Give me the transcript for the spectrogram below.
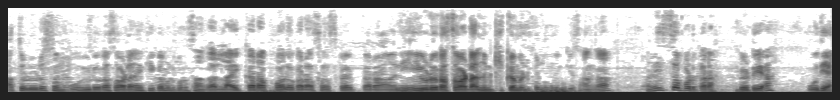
आजचा व्हिडिओ संपू व्हिडिओ कसा वाटला नक्की कमेंट करून सांगा. लाईक करा फॉलो करा सबस्क्राईब करा आणि व्हिडिओ कसा वाटला नक्की कमेंट करून नक्की सांगा. आणि सपोर्ट करा. भेटूया उद्या.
